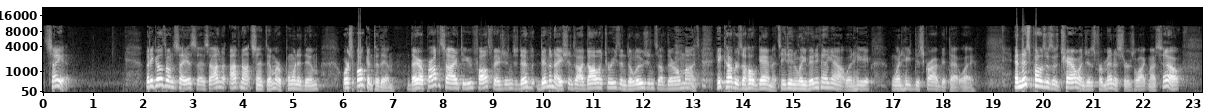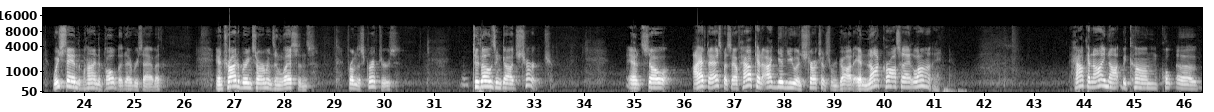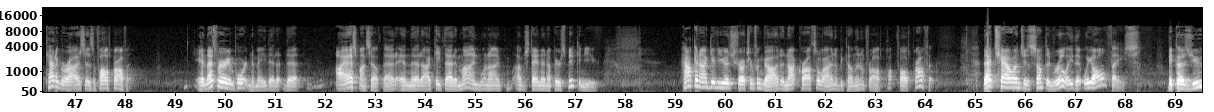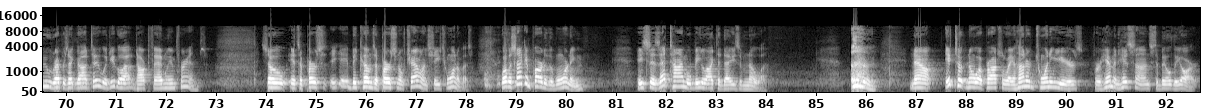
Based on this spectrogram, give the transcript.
say it. But he goes on to say, it says, I've not sent them or appointed them or spoken to them. They are prophesying to you false visions, div- divinations, idolatries, and delusions of their own minds. He covers the whole gamut. He didn't leave anything out when he when he described it that way. And this poses a challenges for ministers like myself. We stand behind the pulpit every Sabbath and try to bring sermons and lessons from the scriptures to those in God's church. And so I have to ask myself, how can I give you instructions from God and not cross that line? How can I not become uh, categorized as a false prophet? And that's very important to me that, that I ask myself that and that I keep that in mind when I, I'm standing up here speaking to you. How can I give you instruction from God and not cross the line of becoming a false prophet? That challenge is something really that we all face because you represent God too when you go out and talk to family and friends. So it's a pers- it becomes a personal challenge to each one of us. Well, the second part of the warning, he says, that time will be like the days of Noah. now, it took Noah approximately 120 years for him and his sons to build the ark.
